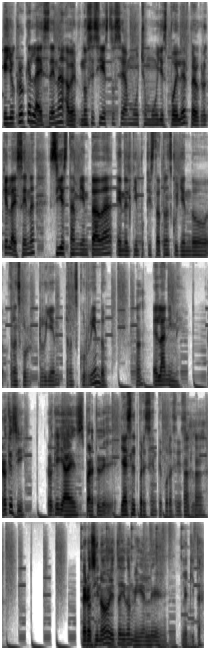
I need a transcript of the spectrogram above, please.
Que yo creo que la escena, a ver, no sé si esto sea mucho, muy spoiler, pero creo que la escena sí está ambientada en el tiempo que está transcurriendo, transcurriendo, transcurriendo ¿Ah? el anime. Creo que sí. Creo que ya es parte de. Ya es el presente, por así decirlo. Ajá. Pero si no, ahorita ahí Don Miguel le, le quita.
